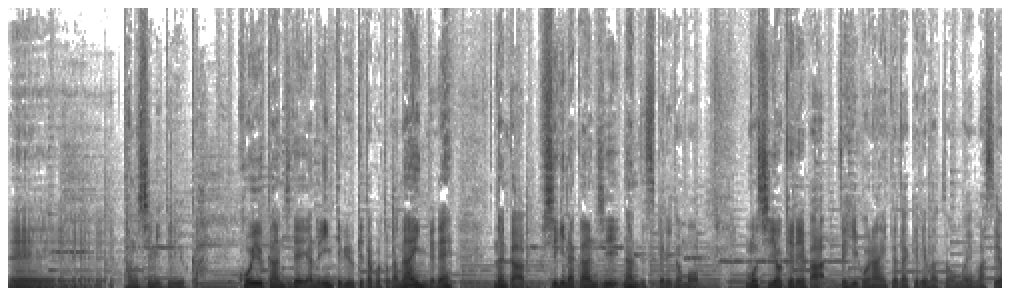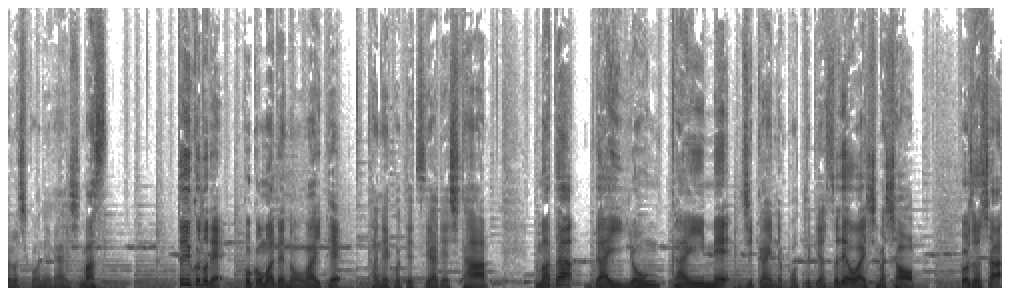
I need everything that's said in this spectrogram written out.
えー楽しみというか、こういう感じで、あの、インタビュー受けたことがないんでね、なんか不思議な感じなんですけれども、もしよければ、ぜひご覧いただければと思います。よろしくお願いします。ということで、ここまでのお相手、金子哲也でした。また第4回目、次回のポッドキャストでお会いしましょう。ご乗車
